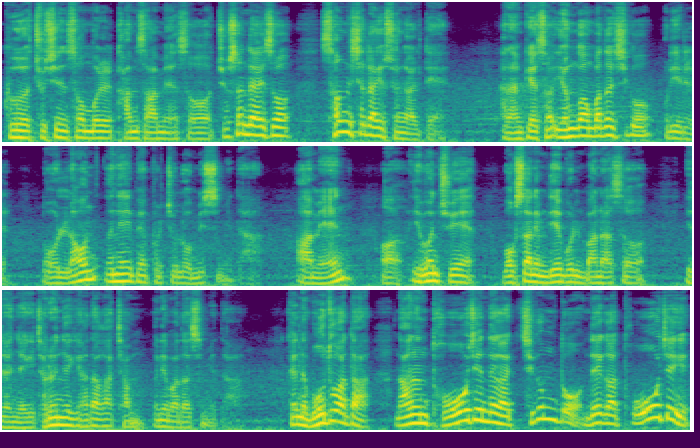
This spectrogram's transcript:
그 주신 선물 감사하면서 최선 다해서 성실하게 수행할 때 하나님께서 영광 받으시고 우리를 놀라운 은혜 베풀 줄로 믿습니다. 아멘. 어, 이번 주에 목사님 네 분 만나서 이런 얘기 저런 얘기 하다가 참 은혜 받았습니다. 근데 모두가 다 나는 도저히 내가 지금도 내가 도저히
